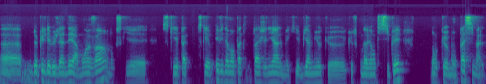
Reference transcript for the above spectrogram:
depuis le début de l'année à moins 20, donc ce qui est ce qui est, pas, ce qui est évidemment pas, pas génial, mais qui est bien mieux que, que ce qu'on avait anticipé. Donc euh, bon, pas si mal.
